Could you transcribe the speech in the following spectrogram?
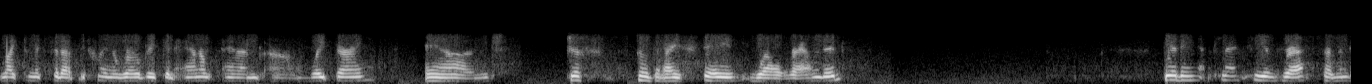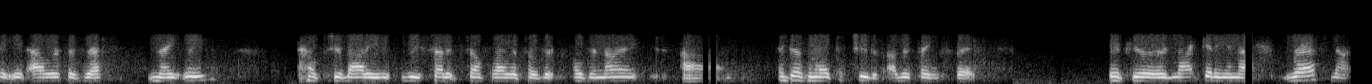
like to mix it up between aerobic and and um, weight bearing, and just so that I stay well rounded. Getting plenty of rest, seven to eight hours of rest nightly, helps your body reset itself while it's over overnight. Um, it does a multitude of other things that if you're not getting enough rest, not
